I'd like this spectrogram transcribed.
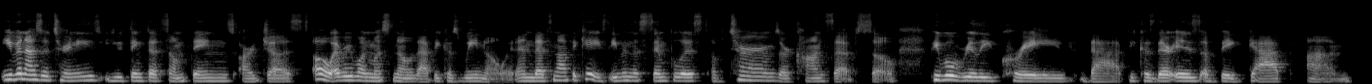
even as attorneys, you think that some things are just, oh, everyone must know that because we know it. And that's not the case. Even the simplest of terms or concepts. So people really crave that because there is a big gap um,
